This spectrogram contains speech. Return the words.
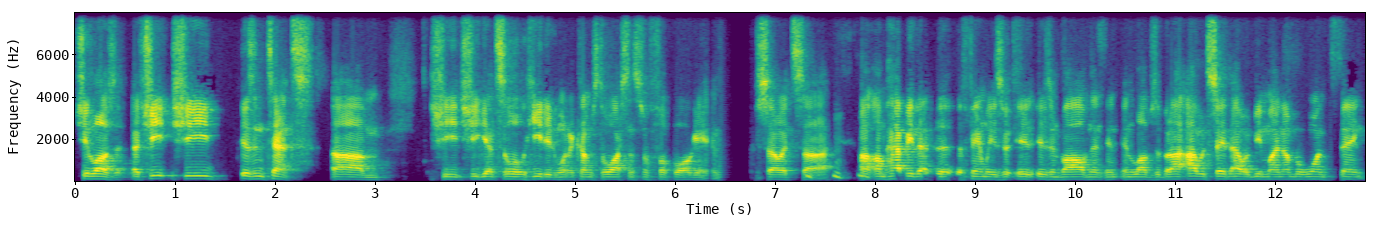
she loves it. she she is intense. Um, she she gets a little heated when it comes to watching some football games. So it's uh, I'm happy that the, the family is, is involved and, and, and loves it. But I, I, would say that would be my number one thing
